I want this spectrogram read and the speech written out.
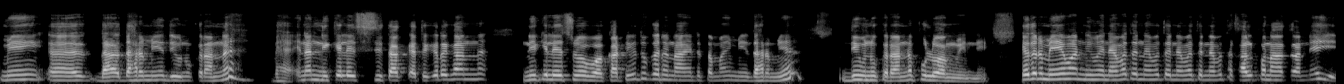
මේ ධර්මය දියුණු කරන්න බැහැ එන නිකෙලෙස් සිතක් ඇති කරගන්න නිකලෙස්ව කටයුතු කරන අයට තමයි මේ ධර්මය දියුණු කරන්න පුළුවන් වෙන්නේ. එතර මේවන් නිව නැවත නැවත නැවත නැවත කල්පනා කරන්නේ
